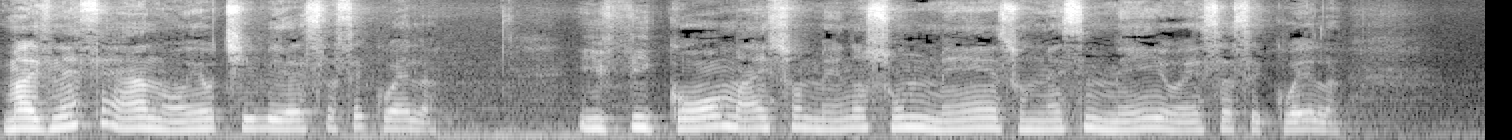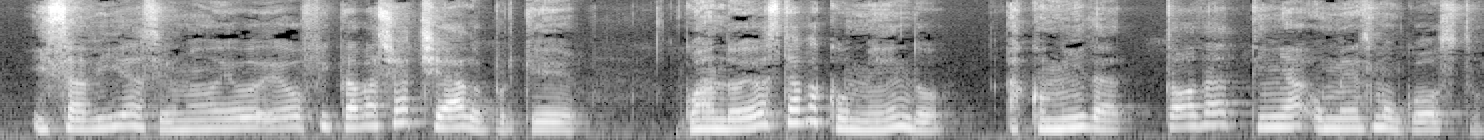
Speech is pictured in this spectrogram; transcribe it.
Mas nesse ano eu tive essa sequela. E ficou mais ou menos um mês, um mês e meio essa sequela. E sabia, irmão, eu, eu ficava chateado porque quando eu estava comendo, a comida toda tinha o mesmo gosto.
